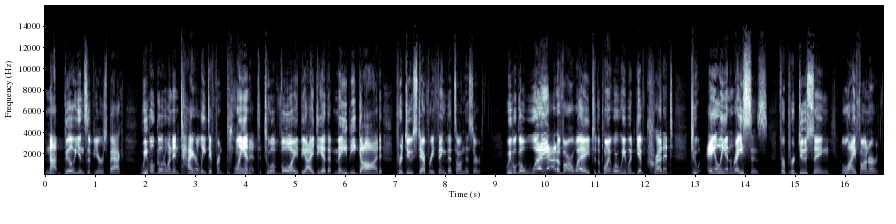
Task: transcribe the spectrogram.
not billions of years back we will go to an entirely different planet to avoid the idea that maybe God produced everything that's on this earth. We will go way out of our way to the point where we would give credit to alien races for producing life on earth.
